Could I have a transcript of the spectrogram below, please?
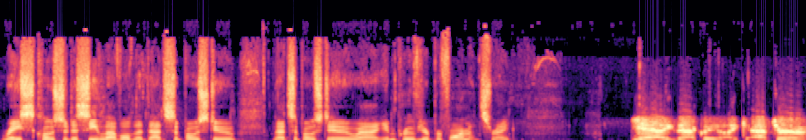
race closer to sea level, that that's supposed to that's supposed to uh, improve your performance, right? Yeah, exactly. Like after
